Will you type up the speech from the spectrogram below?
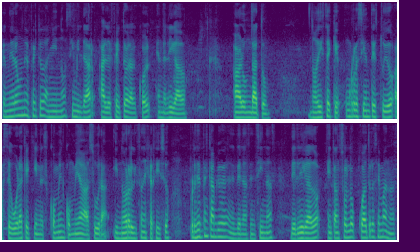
genera un efecto dañino similar al efecto del alcohol en el hígado. Ahora un dato. Nos dice que un reciente estudio asegura que quienes comen comida basura y no realizan ejercicio presentan cambios de las enzinas del hígado en tan solo cuatro semanas.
